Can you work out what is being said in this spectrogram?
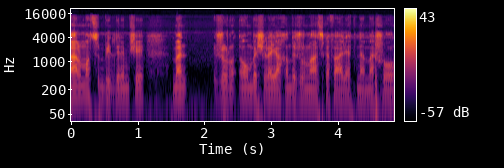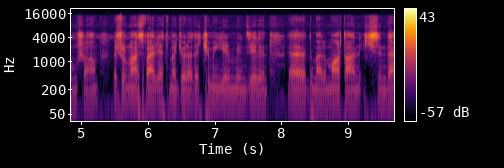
Məlumat üçün bildirim ki, mən 15 ilə yaxındır jurnalistika fəaliyyətindən məşğul olmuşam və jurnalist fəaliyyətimə görə də 2020-ci ilin e, deməli mart ayının 2-sində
